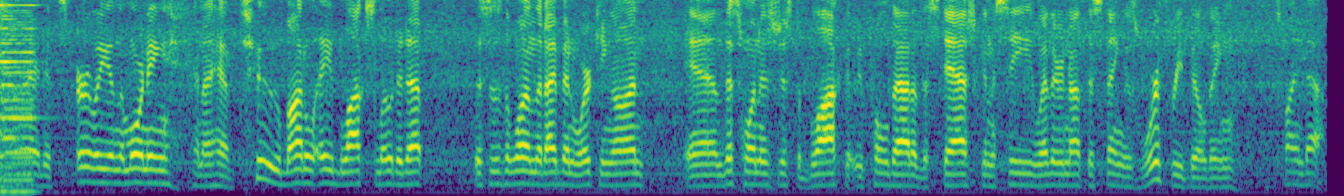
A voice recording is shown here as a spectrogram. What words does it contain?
Alright, it's early in the morning and I have two Model A blocks loaded up. This is the one that I've been working on and this one is just a block that we pulled out of the stash. To see whether or not this thing is worth rebuilding. Let's find out.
